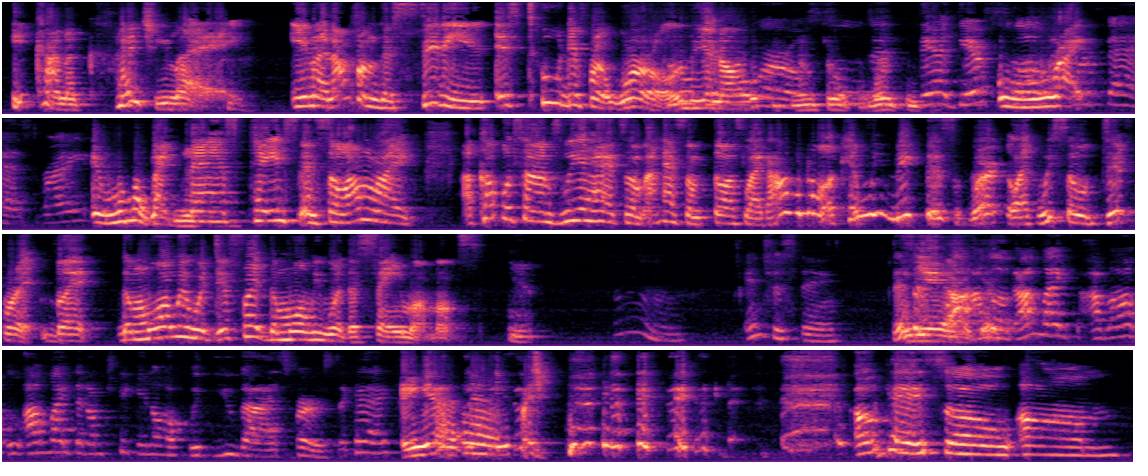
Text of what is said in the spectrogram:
he kind of country like you know, and I'm from the city. It's two different worlds, two you know. Worlds. They're they're slow right. fast, right? It was like yeah. fast paced, and so I'm like, a couple times we had some. I had some thoughts like, I don't know, can we make this work? Like we're so different, but the more we were different, the more we were the same almost. Yeah. Hmm. Interesting. This is Yeah, fun. yeah. Look, I like I, I, I like that I'm kicking off with you guys first, okay? Yeah. okay, so um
